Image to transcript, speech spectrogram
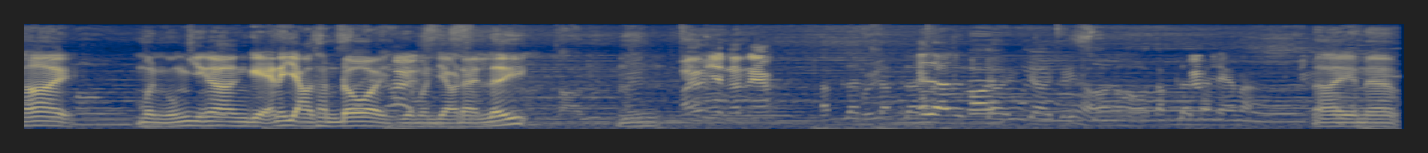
Thôi mình cũng à, ờ, ghẹ nó vào thành đôi giờ mình vào đại lý. Ừ. Anh em tâm linh tâm linh chơi chơi cái tâm linh anh em à đây anh em.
